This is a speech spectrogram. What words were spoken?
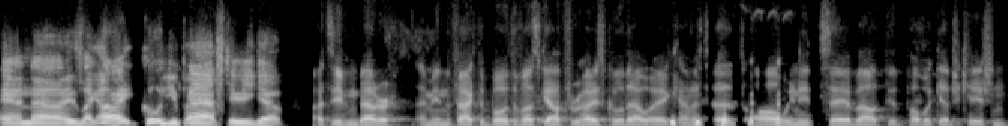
and uh, he's like, "All right, cool, you passed. Here you go." That's even better. I mean, the fact that both of us got through high school that way kind of says all we need to say about the public education.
